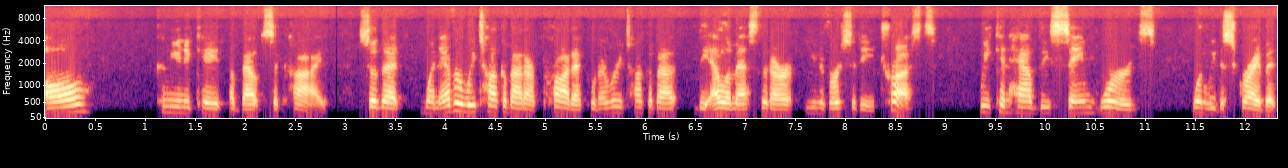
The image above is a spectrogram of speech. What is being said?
all communicate about Sakai so that whenever we talk about our product, whenever we talk about the LMS that our university trusts, we can have these same words when we describe it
